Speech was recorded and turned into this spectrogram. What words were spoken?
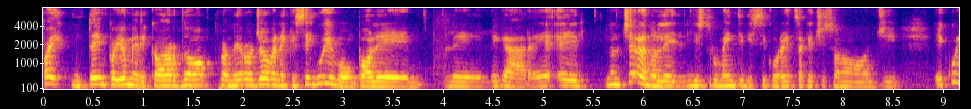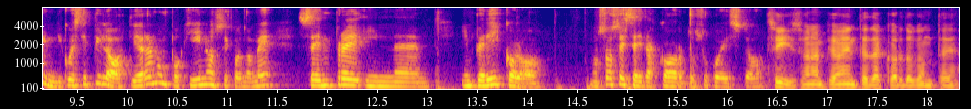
poi un tempo io mi ricordo quando ero giovane che seguivo un po' le, le, le gare e non c'erano le, gli strumenti di sicurezza che ci sono oggi e quindi questi piloti erano un pochino, secondo me, sempre in, in pericolo. Non so se sei d'accordo su questo. Sì, sono ampiamente d'accordo con te.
